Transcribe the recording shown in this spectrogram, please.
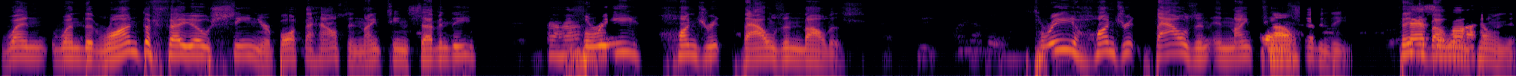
When when the Ron DeFeo Sr. bought the house in 1970, Uh-huh. three hundred thousand dollars. Three hundred thousand in 1970. Think That's about what I'm telling you.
